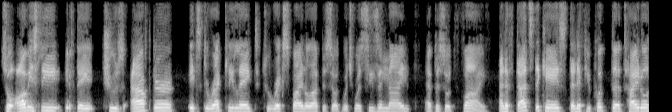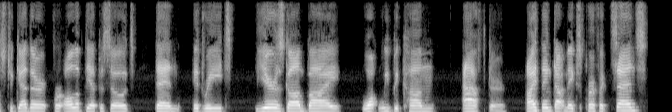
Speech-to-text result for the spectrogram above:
So obviously, if they choose After, it's directly linked to Rick's final episode, which was season 9, episode 5. And if that's the case, then if you put the titles together for all of the episodes, then it reads Years Gone By, What We Become After. I think that makes perfect sense.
